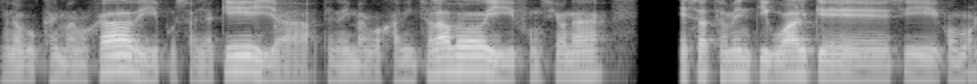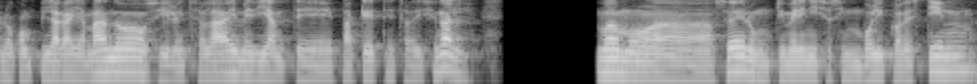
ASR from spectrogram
Bueno, buscáis MangoHub y pulsáis aquí y ya tenéis MangoHub instalado y funciona exactamente igual que si lo compilarais a mano o si lo instaláis mediante paquete tradicional. Vamos a hacer un primer inicio simbólico de Steam.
